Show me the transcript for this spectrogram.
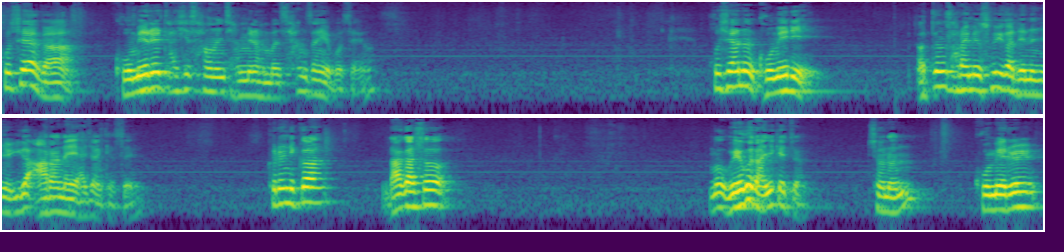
호세아가 고매를 다시 사오는 장면을 한번 상상해 보세요. 호세아는 고멜이 어떤 사람의 소유가 되는지 이거 알아내야 하지 않겠어요? 그러니까 나가서 뭐 외고 다니겠죠. 저는 고멜을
